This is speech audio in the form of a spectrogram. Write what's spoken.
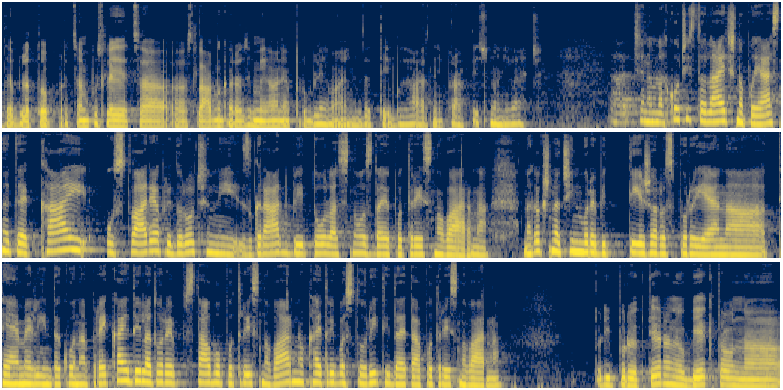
da je bila to predvsem posledica slabega razumevanja problema in da te bojazni praktično ni več. Če nam lahko čisto lajično pojasnite, kaj ustvarja pri določeni zgradbi to lasnost, da je potresno varna? Na kakšen način mora biti teža razporejena, temelj in tako naprej? Kaj dela torej stavbo potresno varno, kaj treba storiti, da je ta potresno varna? Pri projektiranju objektov na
